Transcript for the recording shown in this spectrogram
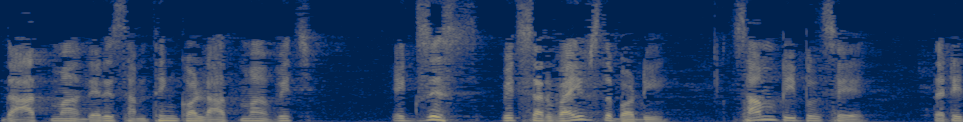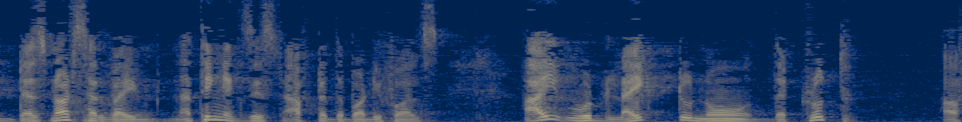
the Atma, there is something called Atma which exists, which survives the body. Some people say that it does not survive, nothing exists after the body falls. I would like to know the truth of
